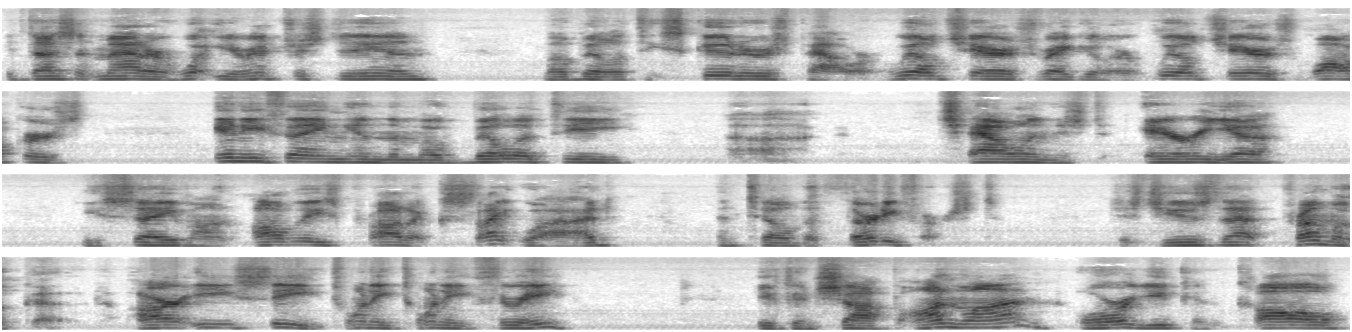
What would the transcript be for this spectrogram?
It doesn't matter what you're interested in mobility scooters, power wheelchairs, regular wheelchairs, walkers, anything in the mobility uh, challenged area. You save on all these products site wide until the 31st. Just use that promo code REC 2023. You can shop online or you can call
